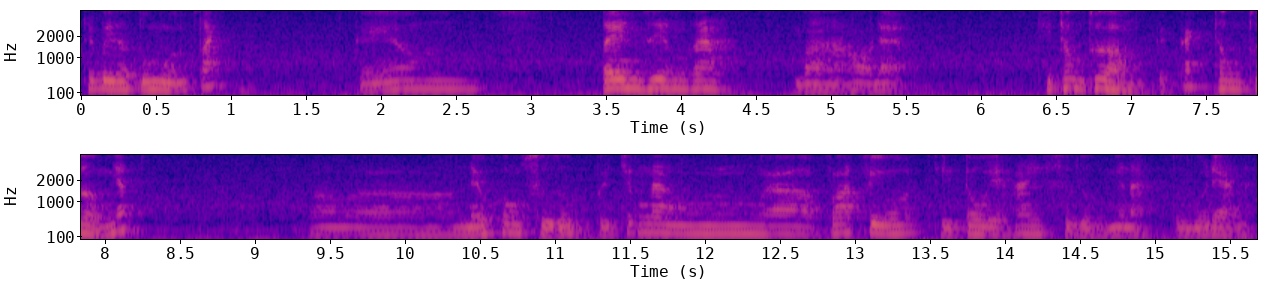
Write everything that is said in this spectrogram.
Thế bây giờ tôi muốn tách cái um, tên riêng ra và họ đệm thì thông thường cái cách thông thường nhất uh, nếu không sử dụng cái chức năng uh, flat fill thì tôi hay sử dụng như này tôi bôi đen này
